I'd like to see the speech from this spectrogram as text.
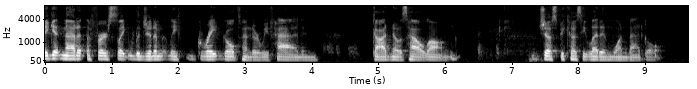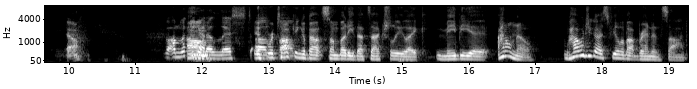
They get mad at the first like legitimately great goaltender we've had in God knows how long, just because he let in one bad goal. Yeah. Well, I'm looking Um, at a list. If of, we're talking um, about somebody that's actually like maybe a, I don't know. How would you guys feel about Brandon Saad?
